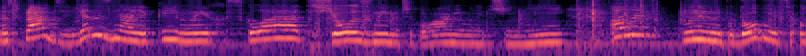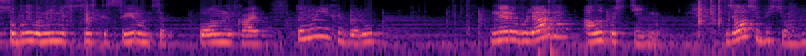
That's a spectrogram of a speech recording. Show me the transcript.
Насправді я не знаю, який в них склад, що з ними, чи погані вони, чи ні. Але вони мені подобаються, особливо міні-сосиски з сиром це повний кайф. Тому я їх і беру. Не регулярно, але постійно. Взяла собі сьомги.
